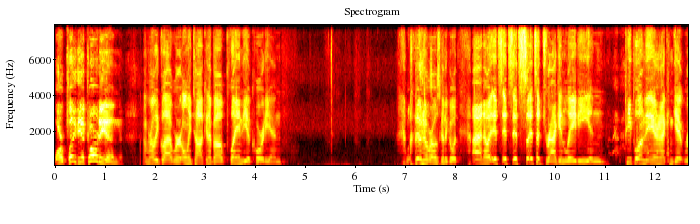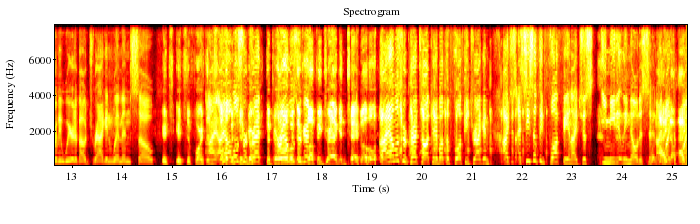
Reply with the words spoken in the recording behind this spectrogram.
or play the accordion? I'm really glad we're only talking about playing the accordion. I don't know where I was gonna go with. I don't know. It's it's it's it's a dragon lady, and people on the internet can get really weird about dragon women. So It's it's the fourth I- I almost the, regret- the girl with the fluffy dragon tail. I almost regret talking about the fluffy dragon. I just I see something fluffy, and I just immediately notice it, and I'd like know- to point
